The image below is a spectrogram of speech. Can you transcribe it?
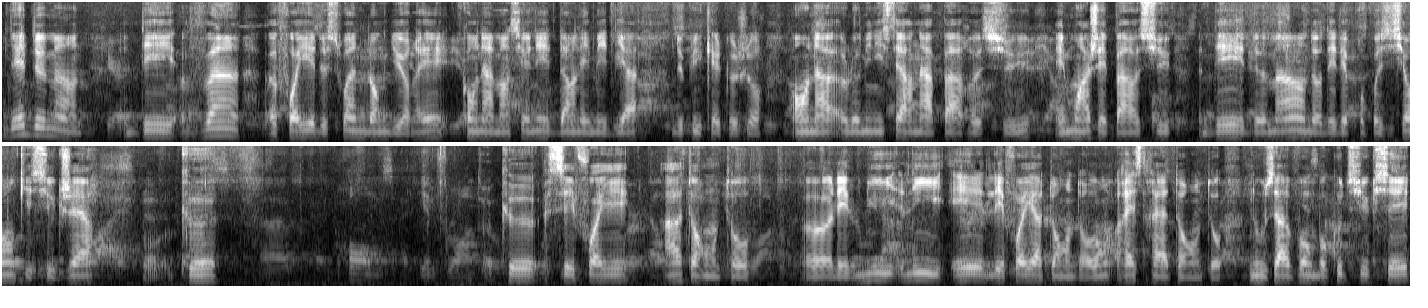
des demandes des 20 euh, foyers de soins de longue durée qu'on a mentionnés dans les médias depuis quelques jours. On a, le ministère n'a pas reçu, et moi, j'ai pas reçu des demandes des, des propositions qui suggèrent que, que ces foyers à Toronto euh, les lits et les foyers Toronto resteraient à Toronto. Nous avons beaucoup de succès,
